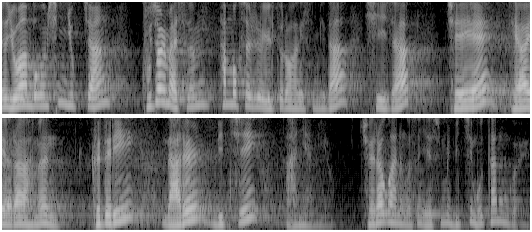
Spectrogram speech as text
그래서 요한복음 16장 9절 말씀 한 목소리로 읽도록 하겠습니다. 시작. 죄에 대하여라 함은 그들이 나를 믿지 아니함이요. 죄라고 하는 것은 예수님을 믿지 못하는 거예요.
